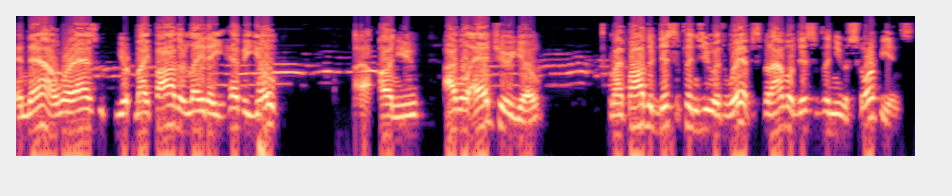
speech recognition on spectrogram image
and now, whereas your, my father laid a heavy yoke uh, on you, I will add to your yoke. My father disciplines you with whips, but I will discipline you with scorpions.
